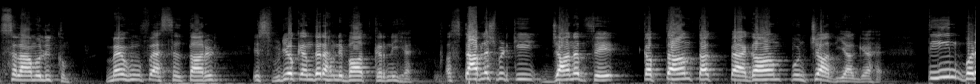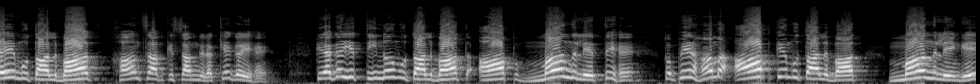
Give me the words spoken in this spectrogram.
वालेकुम मैं हूँ फैसल तारड़। इस वीडियो के अंदर हमने बात करनी है। एस्टैब्लिशमेंट की जानब से कप्तान तक पैगाम पहुँचा दिया गया है। तीन बड़े मुतालबात खान साहब के सामने रखे गए हैं कि अगर ये तीनों मुतालबात आप मान लेते हैं तो फिर हम आपके मुतालबात मान लेंगे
